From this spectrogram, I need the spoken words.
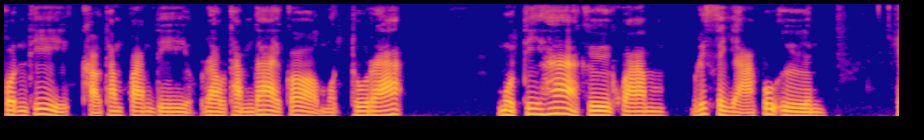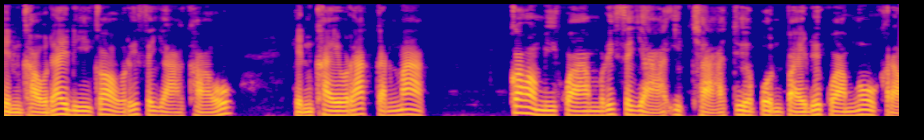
คนที่เขาทำความดีเราทำได้ก็หมดธุระ หมุดที่ห้าคือความริษยาผู้อื่นเหห็นเขาได้ดีก็ริษยาเขา เห็นใครรักกันมาก ก็มีความริษยาอิจฉาเจือปนไปด้วยความโง่เขลา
